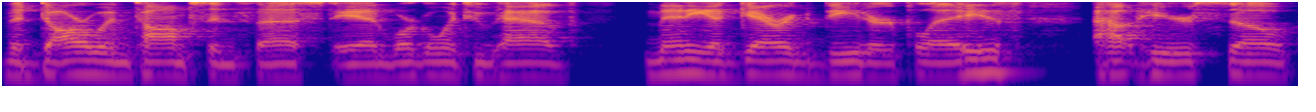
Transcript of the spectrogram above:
the Darwin Thompson fest, and we're going to have many a Gehrig Dieter plays out here. So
